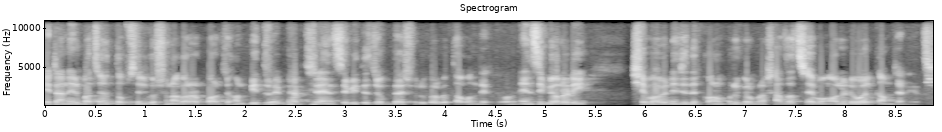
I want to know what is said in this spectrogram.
এটা নির্বাচনের তফসিল ঘোষণা করার পর যখন বিদ্রোহী প্রার্থীরা এনসিপিতে যোগ দেওয়া শুরু করবে, তখন দেখতে পাবেন। এনসিপি অলরেডি সেভাবে নিজেদের কর্মপরিকল্পনা সাজাচ্ছে এবং অলরেডি ওয়েলকাম জানিয়েছে।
